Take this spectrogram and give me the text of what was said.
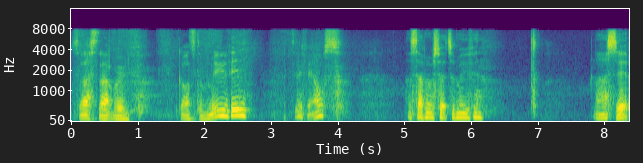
So that's that with regards to moving. Is there anything else that's with respect to moving? That's it.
